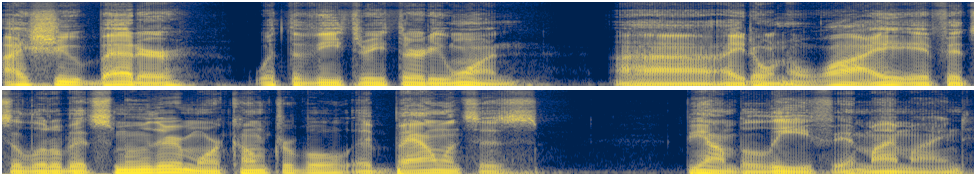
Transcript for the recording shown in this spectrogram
I shoot better with the V331. Uh, I don't know why. If it's a little bit smoother, more comfortable, it balances beyond belief in my mind.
